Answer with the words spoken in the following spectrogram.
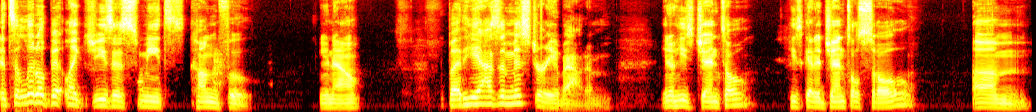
it's a little bit like Jesus meets kung fu, you know, but he has a mystery about him. You know, he's gentle. He's got a gentle soul. Um,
